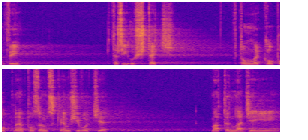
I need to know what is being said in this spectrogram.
vy, kteří už teď v tomhle klopotné pozemském životě máte naději,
